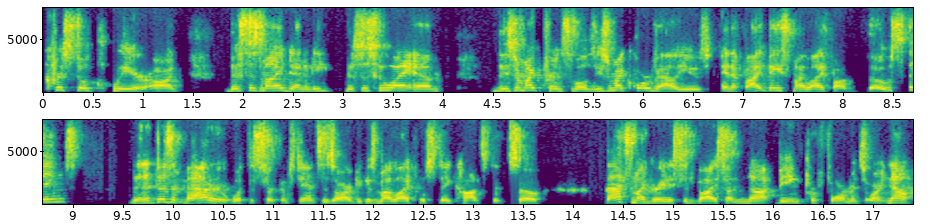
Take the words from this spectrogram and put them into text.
crystal clear on this is my identity, this is who I am, these are my principles, these are my core values. And if I base my life on those things, then it doesn't matter what the circumstances are because my life will stay constant. So that's my greatest advice on not being performance oriented. Now,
